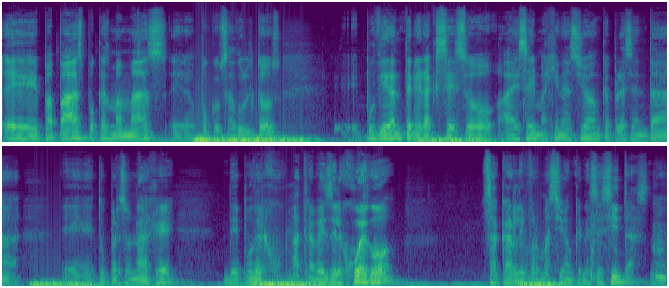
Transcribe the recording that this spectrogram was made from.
eh, papás, pocas mamás eh, o pocos adultos eh, pudieran tener acceso a esa imaginación que presenta tu personaje de poder a través del juego sacar la información que necesitas, ¿no?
